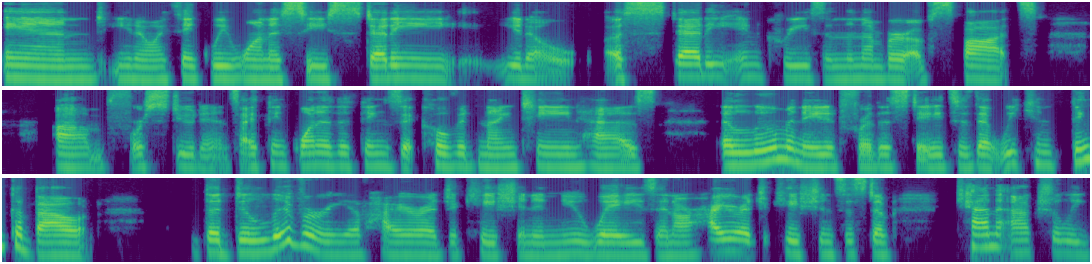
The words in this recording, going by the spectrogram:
and you know i think we want to see steady you know a steady increase in the number of spots um, for students. I think one of the things that covid-19 has illuminated for the states is that we can think about the delivery of higher education in new ways and our higher education system can actually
